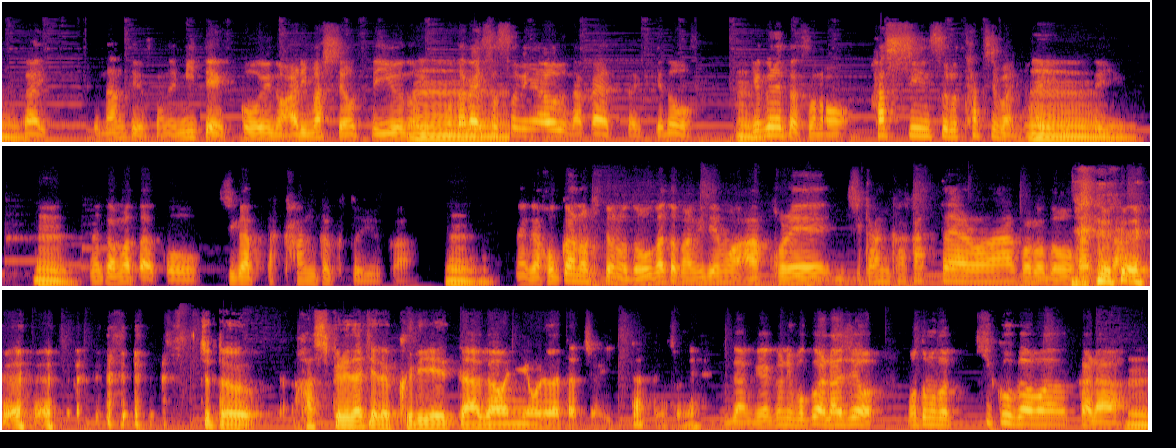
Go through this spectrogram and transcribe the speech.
うん。んが、なんていうんですかね、見てこういうのありましたよっていうのうんをお互い進め合う仲やったけど、うん逆に言ったらその発信する立場に入るっていう、うん。なんかまたこう違った感覚というか、うん。なんか他の人の動画とか見ても、あ、これ時間かかったやろうな、この動画とか。ちょっと端くれだけどクリエイター側に俺たちは行ったってことね。なんか逆に僕はラジオ、もともと聞く側から、うん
